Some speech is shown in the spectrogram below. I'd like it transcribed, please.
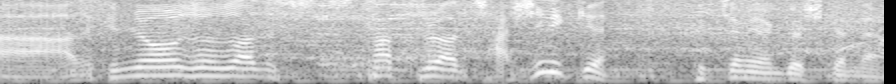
자, 아주 김영훈 선수 아주 스타트를 아주 자신 있게 득점에 연결시켰네요.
